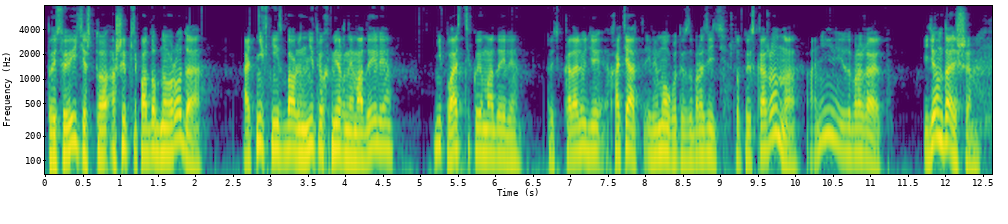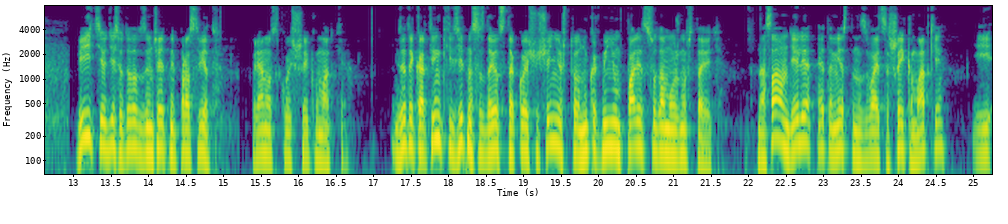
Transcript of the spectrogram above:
То есть вы видите, что ошибки подобного рода, от них не избавлены ни трехмерные модели, ни пластиковые модели, то есть, когда люди хотят или могут изобразить что-то искаженное, они изображают. Идем дальше. Видите, вот здесь вот этот замечательный просвет прямо сквозь шейку матки. Из этой картинки действительно создается такое ощущение, что ну как минимум палец сюда можно вставить. На самом деле это место называется шейка матки. И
